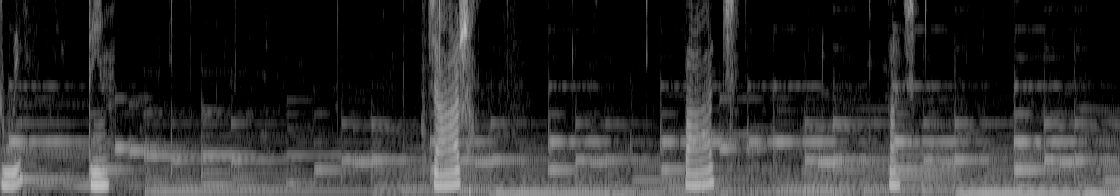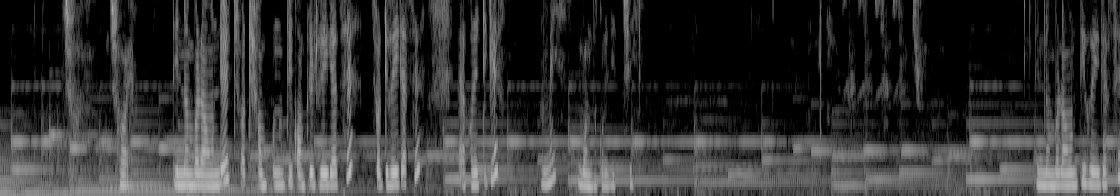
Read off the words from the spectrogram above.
দুই, তিন। চার, পাঁচ পাঁচ, ছয় তিন নম্বর রাউন্ডের ছটি সম্পূর্ণটি কমপ্লিট হয়ে গেছে, ছটি হয়ে গেছে। এখন এটিকে আমি বন্ধ করে দিচ্ছি। তিন নম্বর রাউন্ডটি হয়ে গেছে।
